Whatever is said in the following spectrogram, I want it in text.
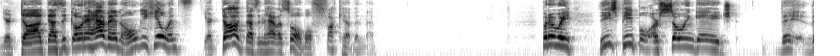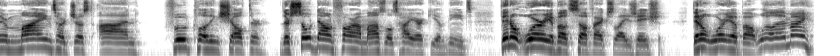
Your dog doesn't go to heaven, only humans. Your dog doesn't have a soul. Well, fuck heaven then. But anyway, these people are so engaged, they, their minds are just on food, clothing, shelter. They're so down far on Maslow's hierarchy of needs, they don't worry about self actualization. They don't worry about, well, am I,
